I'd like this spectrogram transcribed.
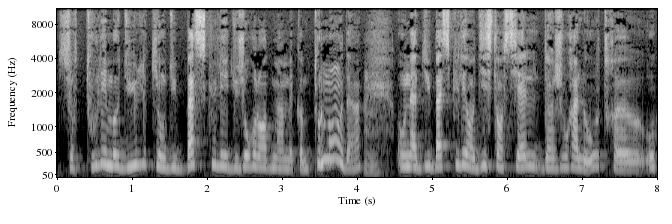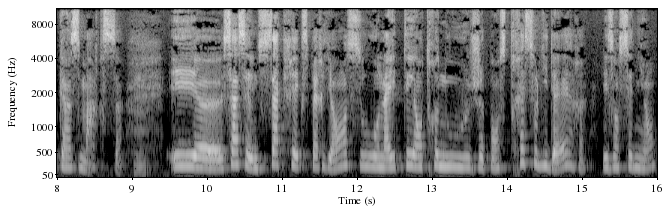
sur tous les modules qui ont dû basculer du jour au lendemain, mais comme tout le monde, hein, mm. on a dû basculer en distanciel d'un jour à l'autre euh, au 15 mars. Mm. Et euh, ça, c'est une sacrée expérience où on a été entre nous, je pense, très solidaires, les enseignants,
